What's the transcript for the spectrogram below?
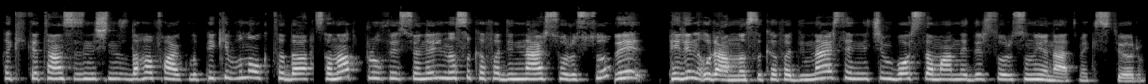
hakikaten sizin işiniz daha farklı. Peki bu noktada sanat profesyoneli nasıl kafa dinler sorusu ve Pelin Uran nasıl kafa dinler? Senin için boş zaman nedir sorusunu yöneltmek istiyorum.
